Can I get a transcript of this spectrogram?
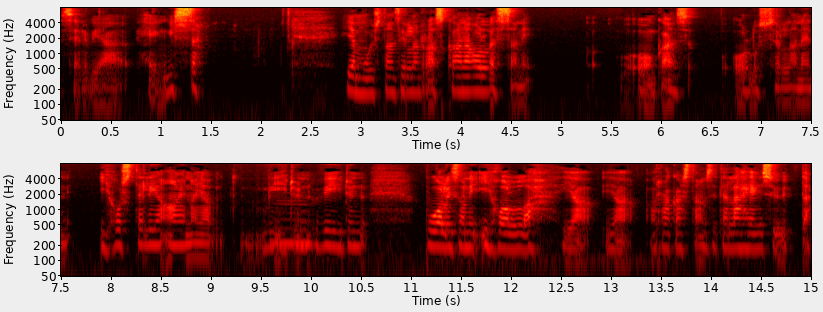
selviää hengissä. Ja muistan silloin raskaana ollessani, on kanssa ollut sellainen ihostelija aina ja viihdyn, mm. viihdyn puolisoni iholla ja, ja rakastan sitä läheisyyttä.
